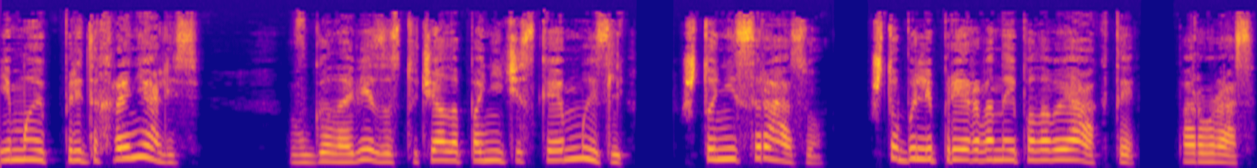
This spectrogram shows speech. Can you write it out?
И мы предохранялись. В голове застучала паническая мысль, что не сразу, что были прерванные половые акты пару раз,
